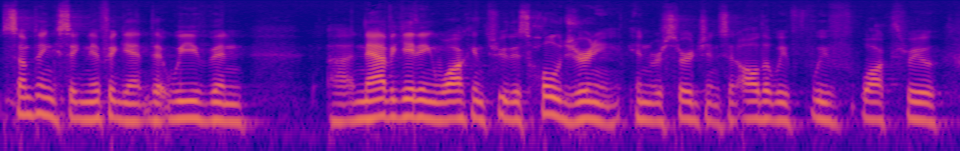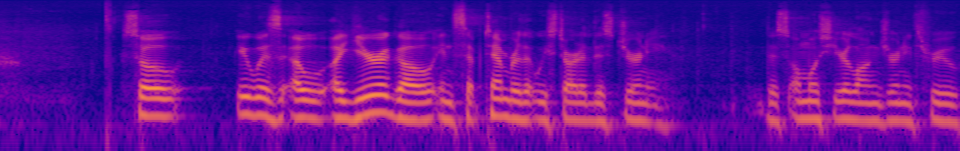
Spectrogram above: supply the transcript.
something significant that we've been uh, navigating, walking through this whole journey in resurgence and all that we've, we've walked through. So it was a, a year ago in September that we started this journey, this almost year long journey through,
